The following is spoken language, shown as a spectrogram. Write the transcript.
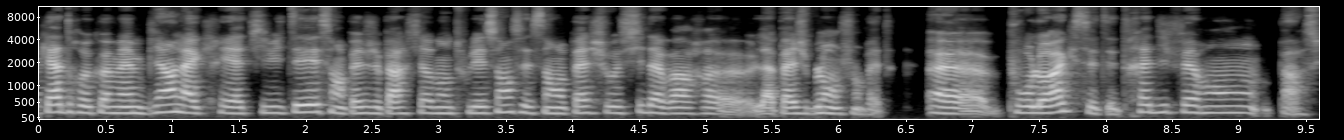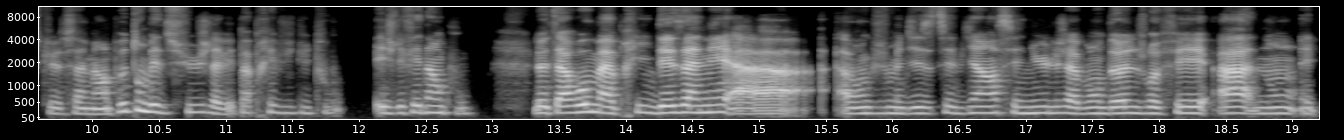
cadre quand même bien la créativité, ça empêche de partir dans tous les sens et ça empêche aussi d'avoir euh, la page blanche en fait. Euh, pour l'oracle, c'était très différent parce que ça m'est un peu tombé dessus, je l'avais pas prévu du tout et je l'ai fait d'un coup. Le tarot m'a pris des années avant que je me dise c'est bien, c'est nul, j'abandonne, je refais, ah non. Et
